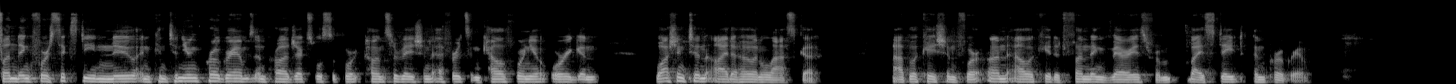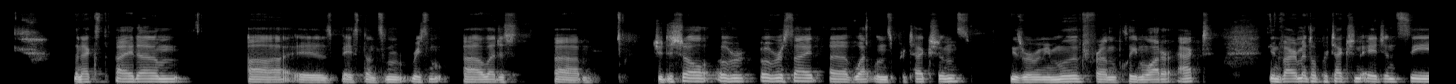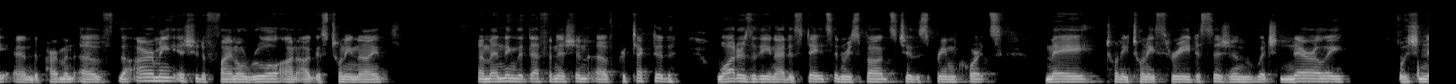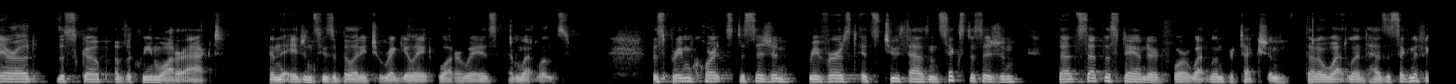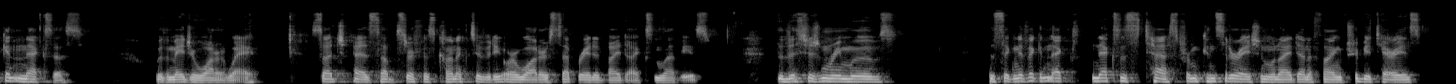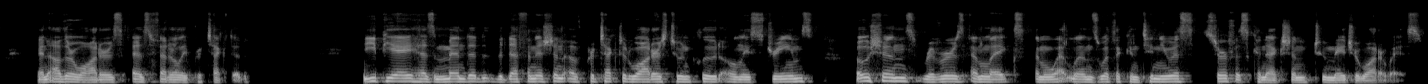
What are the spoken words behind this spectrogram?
Funding for 16 new and continuing programs and projects will support conservation efforts in California, Oregon, Washington, Idaho, and Alaska. Application for unallocated funding varies from by state and program. The next item uh, is based on some recent uh, legis- um, judicial over- oversight of wetlands protections. These were removed from Clean Water Act. The Environmental Protection Agency and Department of the Army issued a final rule on August 29th, amending the definition of protected waters of the United States in response to the Supreme Court's May 2023 decision, which narrowly which narrowed the scope of the Clean Water Act and the agency's ability to regulate waterways and wetlands. The Supreme Court's decision reversed its 2006 decision that set the standard for wetland protection that a wetland has a significant nexus with a major waterway, such as subsurface connectivity or waters separated by dikes and levees. The decision removes the significant nex- nexus test from consideration when identifying tributaries and other waters as federally protected. The EPA has amended the definition of protected waters to include only streams, oceans, rivers, and lakes, and wetlands with a continuous surface connection to major waterways.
